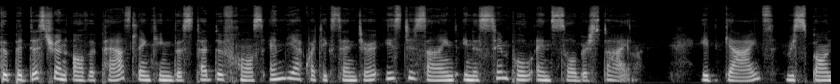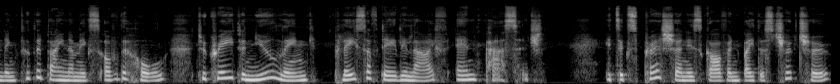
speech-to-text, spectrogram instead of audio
The pedestrian overpass linking the Stade de France and the Aquatic Center is designed in a simple and sober style. It guides, responding to the dynamics of the whole, to create a new link, place of daily life, and passage. Its expression is governed by the structure,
